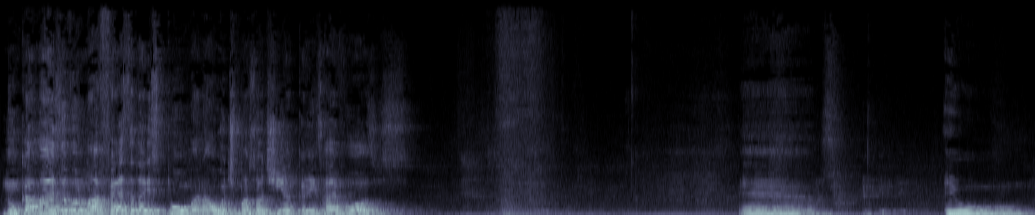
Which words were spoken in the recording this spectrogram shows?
nunca mais eu vou numa festa da espuma. Na última só tinha cães raivosos. É, eu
